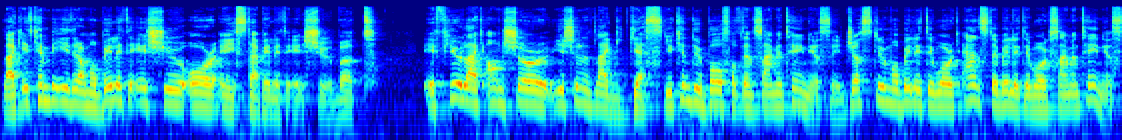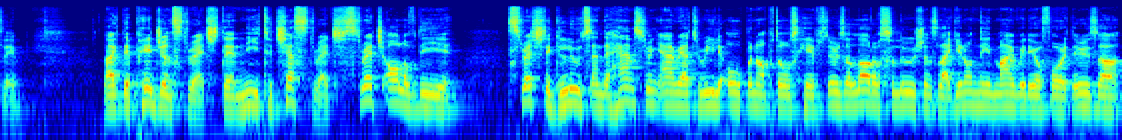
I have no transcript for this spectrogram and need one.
like it can be either a mobility issue or a stability issue, but if you're like unsure, you shouldn't like guess. You can do both of them simultaneously. Just do mobility work and stability work simultaneously. Like the pigeon stretch, the knee to chest stretch. Stretch all of the stretch the glutes and the hamstring area to really open up those hips. There's a lot of solutions, like you don't need my video for it. There is a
